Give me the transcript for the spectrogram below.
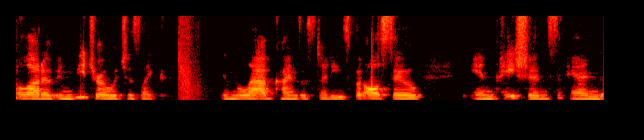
a lot of in vitro, which is like in the lab kinds of studies, but also in patients. And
